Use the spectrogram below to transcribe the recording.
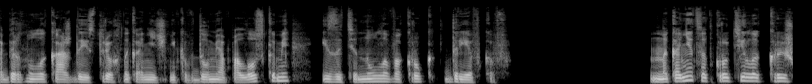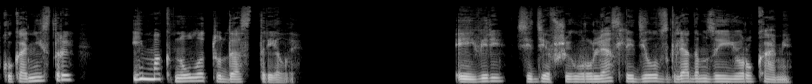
обернула каждый из трех наконечников двумя полосками и затянула вокруг древков. Наконец открутила крышку канистры и макнула туда стрелы. Эйвери, сидевший у руля, следил взглядом за ее руками.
